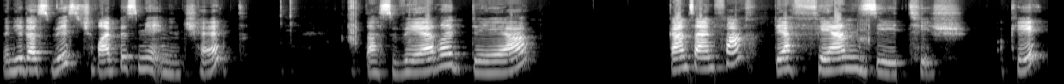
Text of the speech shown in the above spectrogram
Wenn ihr das wisst, schreibt es mir in den Chat. Das wäre der, ganz einfach, der Fernsehtisch. Okay?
